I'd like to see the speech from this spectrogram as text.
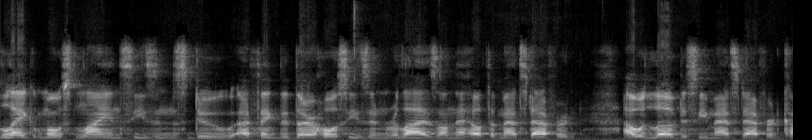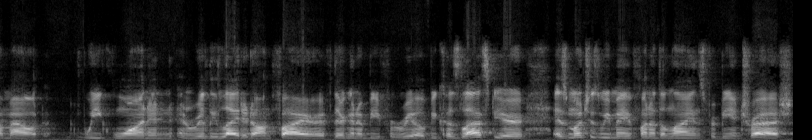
like most Lion seasons do, I think that their whole season relies on the health of Matt Stafford. I would love to see Matt Stafford come out week one and, and really light it on fire if they're going to be for real. Because last year, as much as we made fun of the Lions for being trash,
